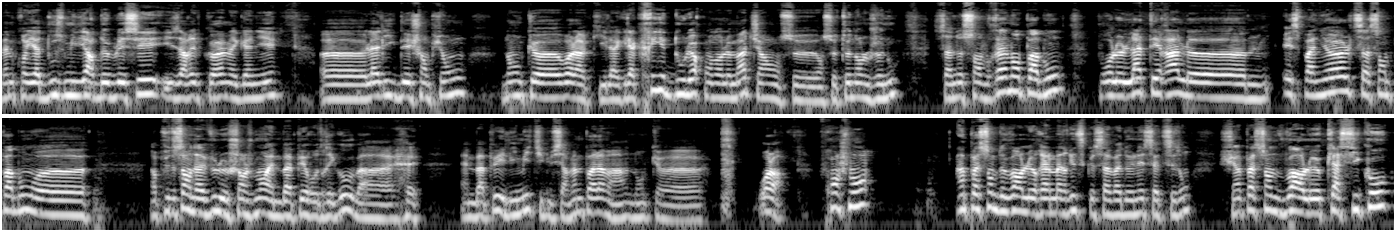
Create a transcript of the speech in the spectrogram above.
même quand il y a 12 milliards de blessés, ils arrivent quand même à gagner la Ligue des Champions. Donc euh, voilà, qu'il a, crié de douleur pendant le match hein, en, se, tenant le genou. Ça ne sent vraiment pas bon pour le latéral espagnol. Ça sent pas bon. En plus de ça, on a vu le changement Mbappé-Rodrigo. Bah, Mbappé, limite, il lui sert même pas la main. Hein. Donc, voilà. Franchement, impatient de voir le Real Madrid, ce que ça va donner cette saison. Je suis impatient de voir le Classico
